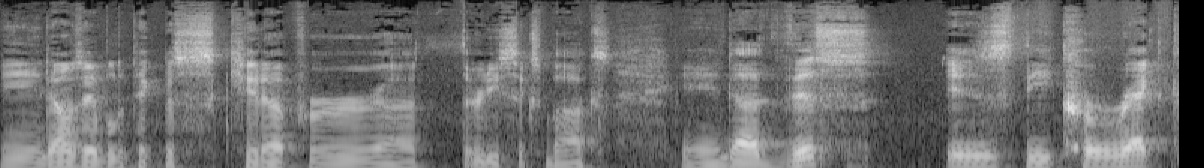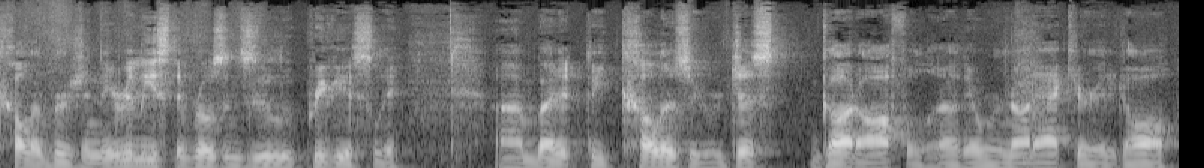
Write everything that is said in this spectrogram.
and I was able to pick this kit up for 36 bucks. And this is the correct color version. They released the Rozen Zulu previously, um, but it, the colors were just god awful. Uh, they were not accurate at all,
